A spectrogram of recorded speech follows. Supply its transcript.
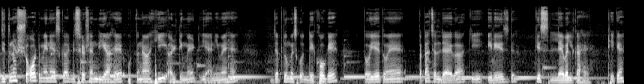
जितना शॉर्ट मैंने इसका डिस्क्रिप्शन दिया है, उतना ही अल्टीमेट ये एनीमे है। जब तुम इसको देखोगे तो ये तुम्हें पता चल जाएगा कि इरेज्ड किस लेवल का है, ठीक है?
